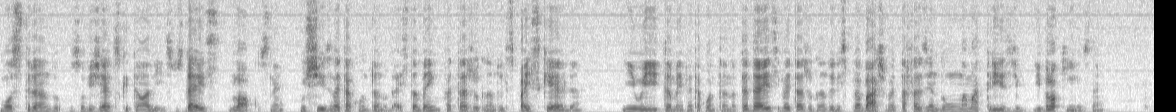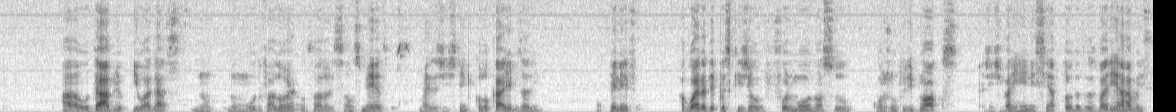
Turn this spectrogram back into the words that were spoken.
mostrando os objetos que estão ali, os 10 blocos. Né? O X vai estar contando 10 também, vai estar jogando eles para a esquerda. E o i também vai estar contando até 10 e vai estar jogando eles para baixo, vai estar fazendo uma matriz de, de bloquinhos. Né? o W e o H não, não muda o valor, os valores são os mesmos, mas a gente tem que colocar eles ali. Beleza. Agora, depois que já formou o nosso conjunto de blocos, a gente vai reiniciar todas as variáveis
